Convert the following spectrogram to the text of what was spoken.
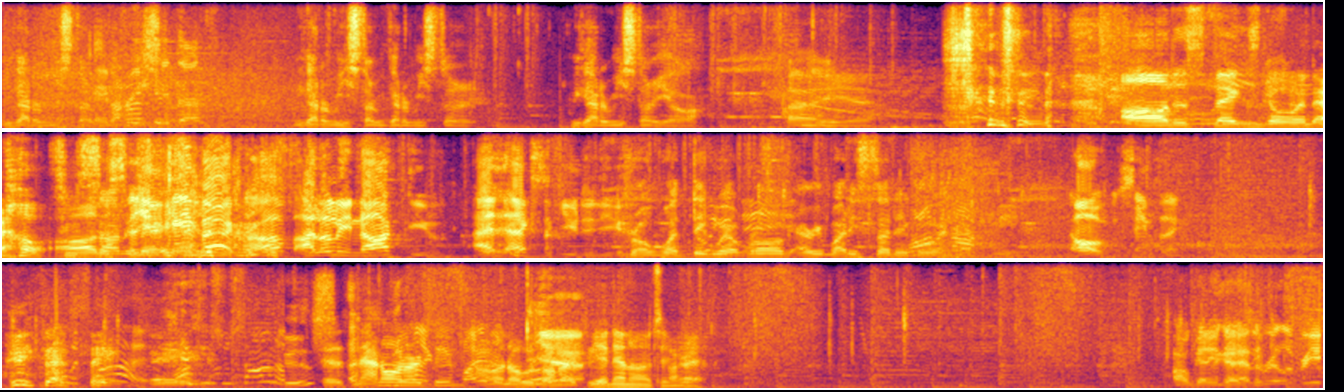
We gotta restart. We gotta appreciate restart. that. We gotta restart. We gotta restart. We gotta restart, y'all. Yeah. All the specs going out. All the Susanna, You came back, Rob. I literally knocked you and executed you. Bro, one thing went wrong. Everybody started going. Oh, same thing. He said same thing. Is Nano on our team? I don't know who's on our team. Yeah, no, no, team. Yeah. I'm getting Okay, busy. the real breed.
